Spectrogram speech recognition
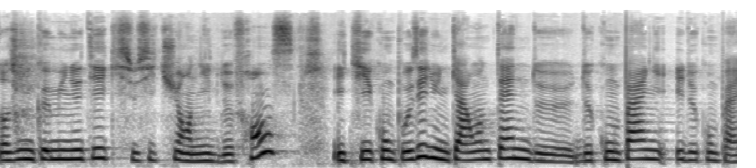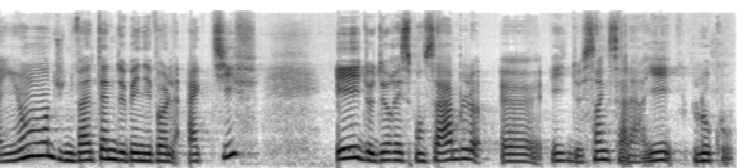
dans une communauté qui se situe en Île-de-France et qui est composée d'une quarantaine de, compagnes et de compagnons, d'une vingtaine de bénévoles actifs et de deux responsables et de cinq salariés locaux.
